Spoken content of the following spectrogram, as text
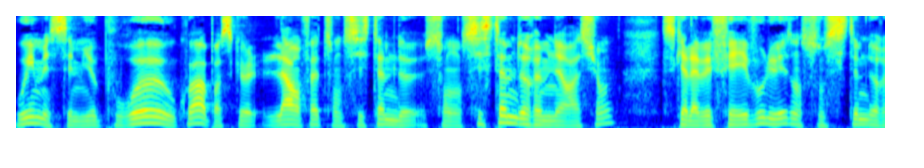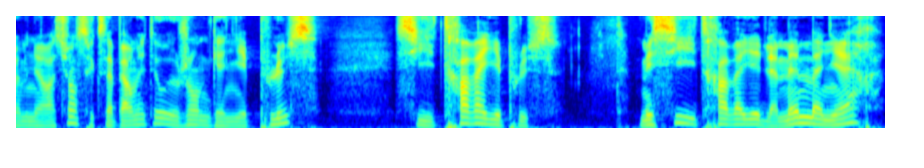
oui, mais c'est mieux pour eux ou quoi, parce que là, en fait, son système de, son système de rémunération, ce qu'elle avait fait évoluer dans son système de rémunération, c'est que ça permettait aux gens de gagner plus s'ils travaillaient plus. Mais s'ils travaillaient de la même manière,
